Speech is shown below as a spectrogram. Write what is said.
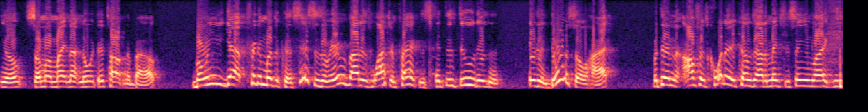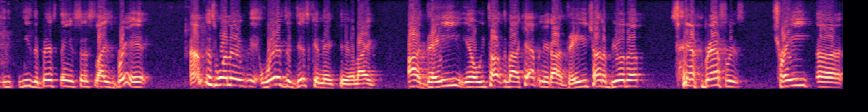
you know some of them might not know what they're talking about. But when you got pretty much a consensus of everybody's watching practice that this dude isn't isn't doing so hot, but then the offense coordinator comes out and makes it seem like he, he's the best thing since sliced bread. I'm just wondering where's the disconnect there? Like, are they? You know, we talked about Kaepernick. Are they trying to build up Sam Bradford's trade uh, uh,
